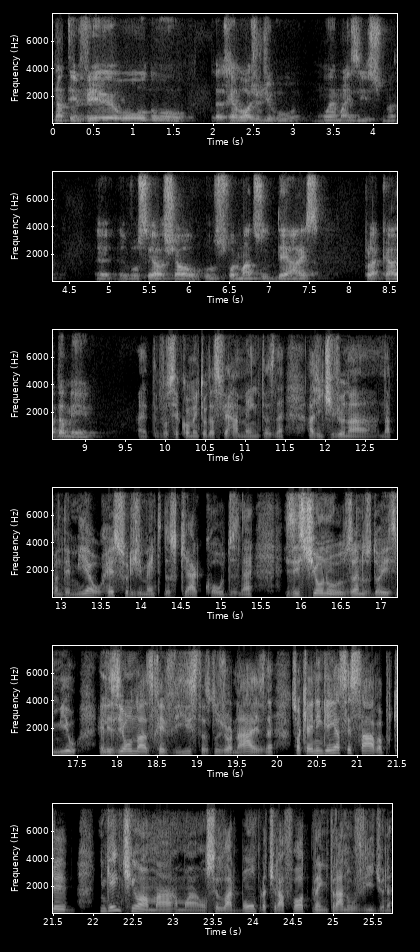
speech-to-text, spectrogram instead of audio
na TV ou no relógio de rua. Não é mais isso, né? É, é você achar os formatos ideais para cada meio. É, você comentou das ferramentas, né? A gente viu na, na pandemia o ressurgimento dos QR codes, né? Existiam nos anos 2000, eles iam nas revistas, nos jornais, né? Só que aí ninguém acessava, porque ninguém tinha uma, uma, um celular bom para tirar foto, para entrar no vídeo, né?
